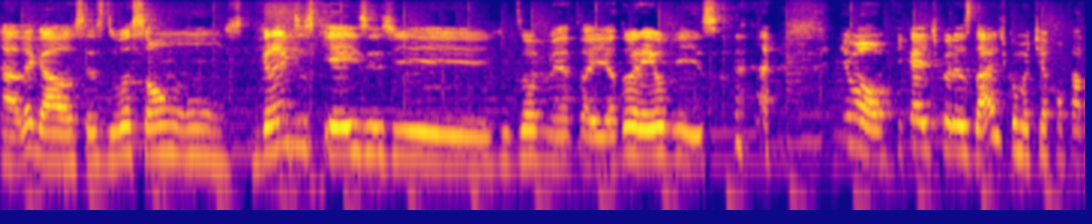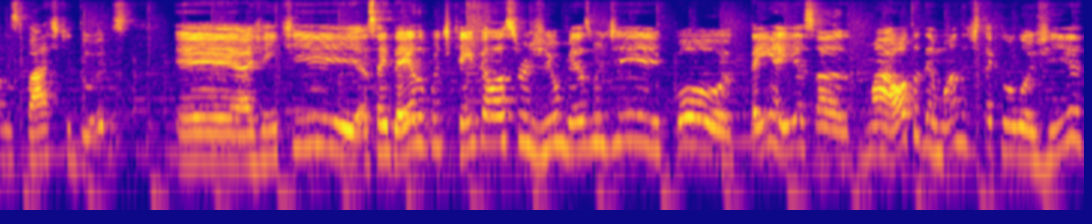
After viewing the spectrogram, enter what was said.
Ah, legal. Vocês duas são uns grandes cases de, de desenvolvimento aí. Adorei ouvir isso. e bom, fica aí de curiosidade, como eu tinha contado nos bastidores. É, a gente, essa ideia do bootcamp, ela surgiu mesmo de, pô, tem aí essa uma alta demanda de tecnologia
